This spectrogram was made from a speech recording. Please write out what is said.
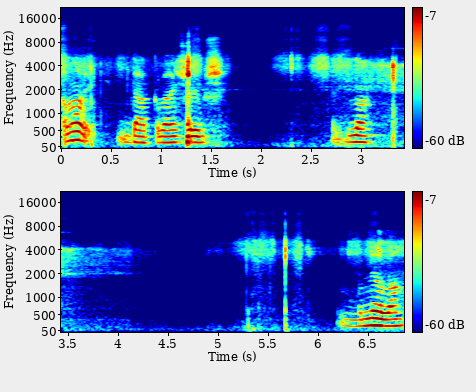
Ama bir dakika ben şöyle bir şey. Hadi lan. Bu ne lan?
